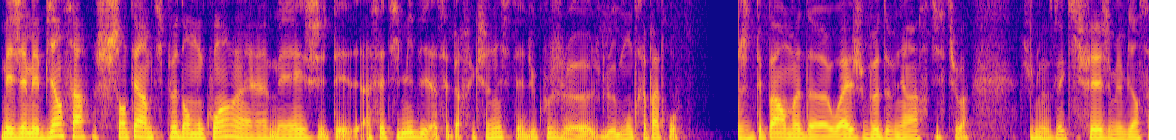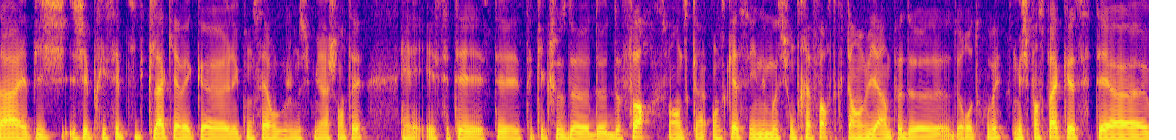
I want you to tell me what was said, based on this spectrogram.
mais j'aimais bien ça. Je chantais un petit peu dans mon coin, euh, mais j'étais assez timide et assez perfectionniste et du coup je le, je le montrais pas trop. J'étais pas en mode euh, ouais, je veux devenir artiste, tu vois je me faisais kiffer, j'aimais bien ça. Et puis j'ai pris ces petites claques avec euh, les concerts où je me suis mis à chanter. Et, c'était quelque chose de, fort. en tout cas, c'est une émotion très forte que tu as envie un peu de, retrouver. Mais je pense pas que c'était, euh,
